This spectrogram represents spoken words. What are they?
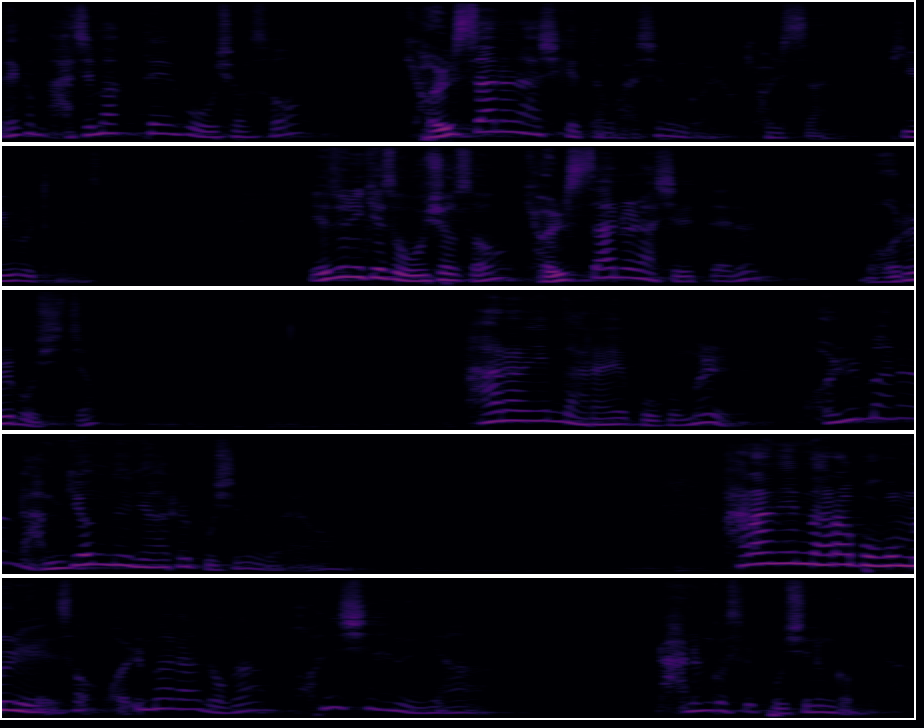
내가 마지막 때에 오셔서 결산을 하시겠다고 하시는 거예요. 결산, 비유를 통해서. 예수님께서 오셔서 결산을 하실 때는 뭐를 보시죠? 하나님 나라의 복음을 얼마나 남겼느냐를 보시는 거예요. 하나님 나라 복음을 위해서 얼마나 너가 헌신했느냐라는 것을 보시는 겁니다.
